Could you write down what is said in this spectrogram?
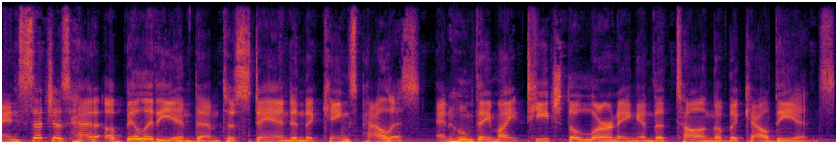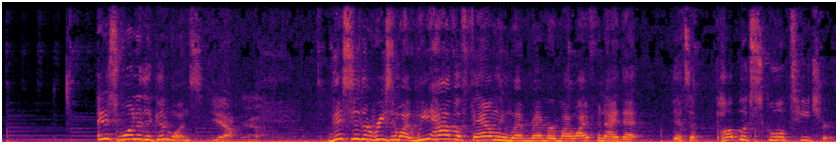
and such as had ability in them to stand in the king's palace, and whom they might teach the learning and the tongue of the Chaldeans. It is one of the good ones. Yeah. This is the reason why we have a family member, my wife and I, that that's a public school teacher.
